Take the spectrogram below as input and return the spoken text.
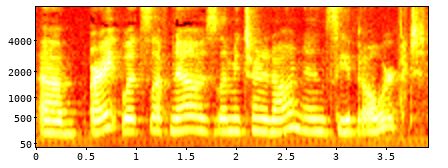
Um, Alright, what's left now is let me turn it on and see if it all worked.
